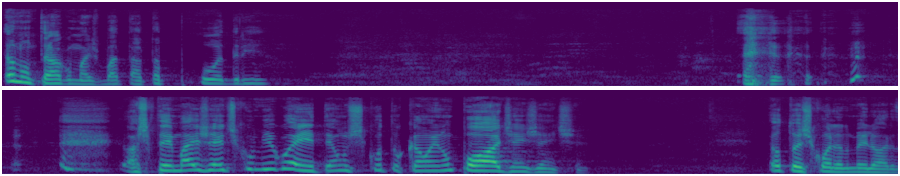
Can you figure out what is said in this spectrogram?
Eu não trago mais batata podre. Eu acho que tem mais gente comigo aí. Tem uns cutucão aí, não pode, hein, gente? Eu estou escolhendo melhores,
